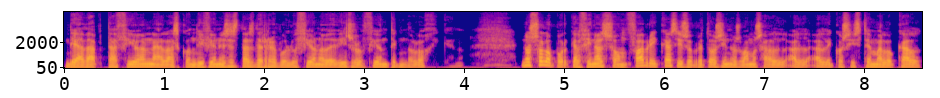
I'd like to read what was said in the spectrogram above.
de adaptación a las condiciones estas de revolución o de disrupción tecnológica. ¿no? solo porque al final son fábricas y sobre todo si nos vamos al, ecosistema local,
